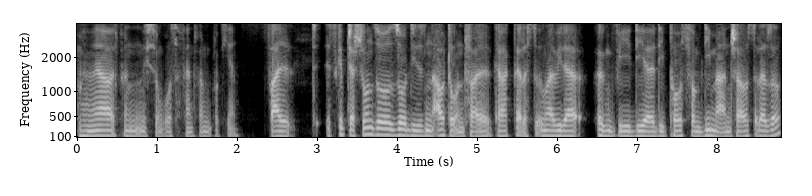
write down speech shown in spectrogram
ja, ich bin nicht so ein großer Fan von blockieren, weil es gibt ja schon so so diesen Autounfall-Charakter, dass du immer wieder irgendwie dir die Posts vom Dima anschaust oder so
